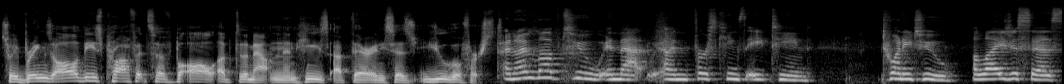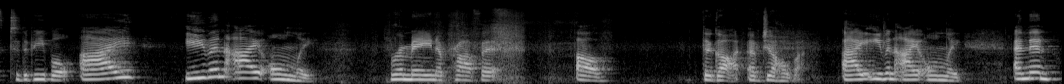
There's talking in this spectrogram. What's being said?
So he brings all these prophets of Baal up to the mountain and he's up there and he says, You go first. And I love too in that in 1 Kings 18, 22, Elijah says to the people, I, even I only, remain a prophet of the God of Jehovah. I, even I only. And then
